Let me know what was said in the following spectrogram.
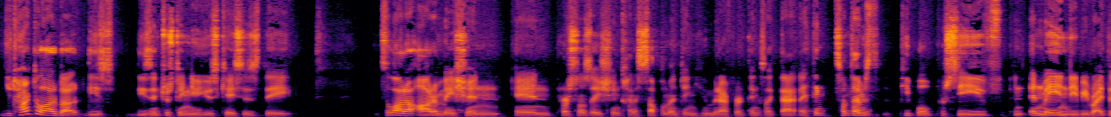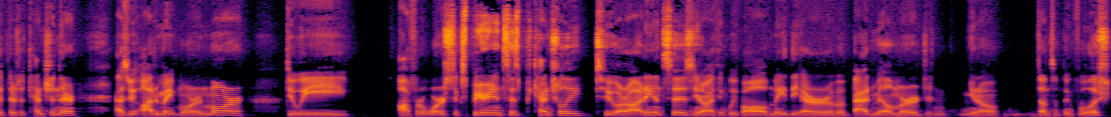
You talked a lot about these these interesting new use cases. They it's a lot of automation and personalization, kind of supplementing human effort, things like that. I think sometimes people perceive and, and may indeed be right that there's a tension there as we automate more and more. Do we offer worse experiences potentially to our audiences. You know, I think we've all made the error of a bad mail merge and, you know, done something foolish.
